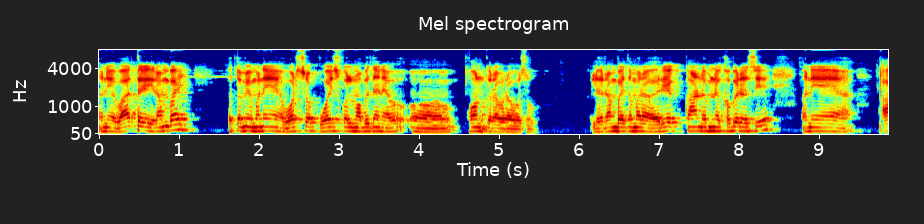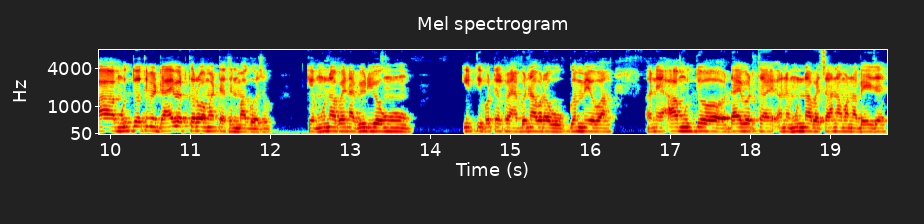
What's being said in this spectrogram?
અને વાત રહી રામભાઈ તો તમે મને વોટ્સઅપ વોઇસ કોલમાં બધાને ફોન કરાવરાવો છો. એટલે રામભાઈ, તમારા હરેક કાંડ અમને ખબર હશે અને આ મુદ્દો તમે ડાયવર્ટ કરવા માટે થઈને માગો છો કે મુનાભાઈના વીડિયો હું કીર્તિ પટેલ પાસે બનાવરાવું ગમે એવા. અને આ મુદ્દો ડાયવર્ટ થાય અને મુન્નાભાઈ ચાનામાના બે જાય.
